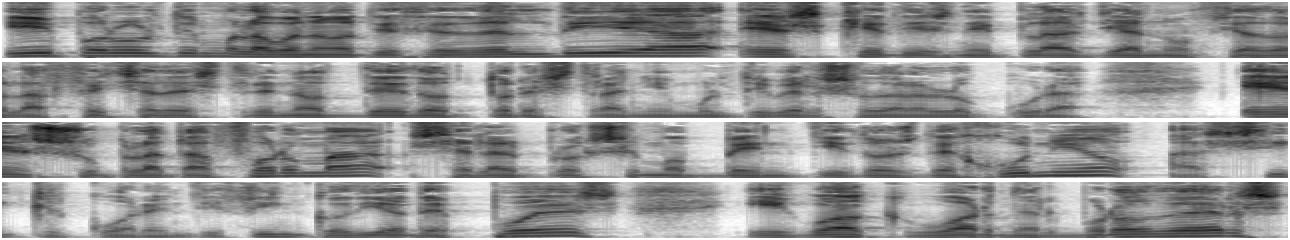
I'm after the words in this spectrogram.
Y por último, la buena noticia del día es que Disney Plus ya ha anunciado la fecha de estreno de Doctor Extraño y Multiverso de la Locura en su plataforma. Será el próximo 22 de junio, así que 45 días después, igual que Warner Brothers,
